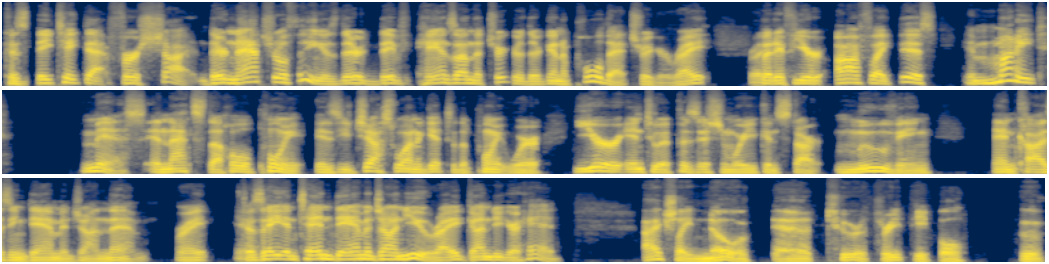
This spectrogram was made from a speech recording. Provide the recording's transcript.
because they take that first shot. Their natural thing is they're they've hands on the trigger. They're going to pull that trigger, right? Right. But if you're off like this, it might miss, and that's the whole point. Is you just want to get to the point where you're into a position where you can start moving and causing damage on them, right? Because they intend damage on you, right? Gun to your head. I actually know uh, two or three people who've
